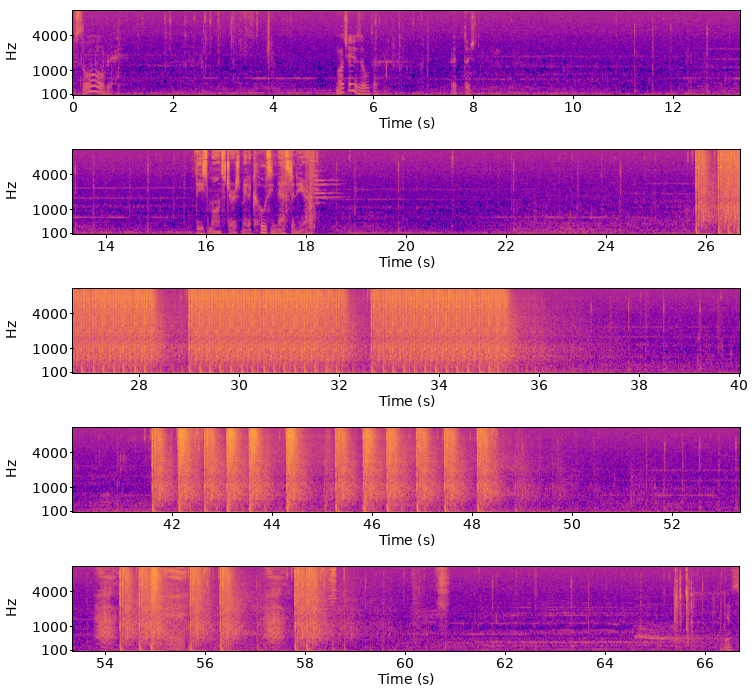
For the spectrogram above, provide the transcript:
Колдовство, бля. Молчание золото. Это точно. These monsters made a cozy nest in here.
